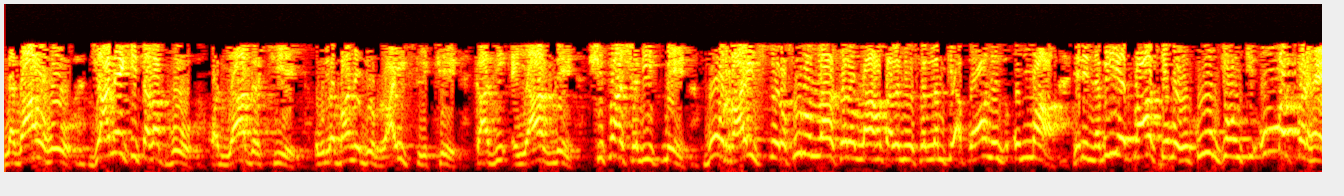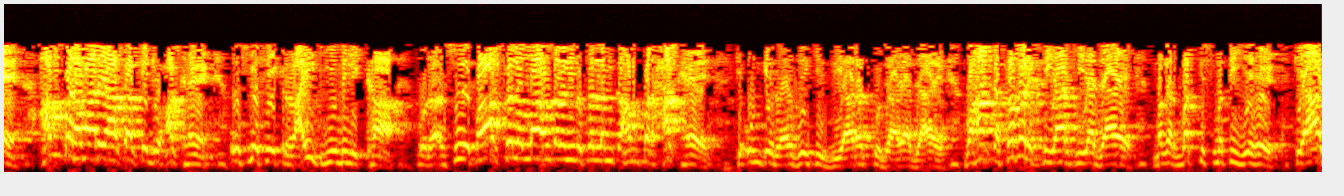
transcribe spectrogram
لگاؤ ہو، جانے کی طرف ہو۔ اور یاد رکھیے، علماء نے جو رائٹس لکھے، قاضی ایاز نے، شفا شریف میں وہ رائٹس جو رسول اللہ صلی اللہ علیہ وسلم کے اپون از اما یعنی نبی پاک کے وہ حقوق جو ان کی امت پر ہیں ہم پر ہمارے آقا کے جو حق ہیں، اس میں سے ایک رائٹ یہ بھی لکھا، وہ رسول پاک صلی اللہ علیہ وسلم کا ہم پر حق ہے کہ ان کے روزے کی زیارت کو جایا جائے، وہاں کا سفر اختیار کیا جائے، مگر بدقسمتی یہ ہے کہ آج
